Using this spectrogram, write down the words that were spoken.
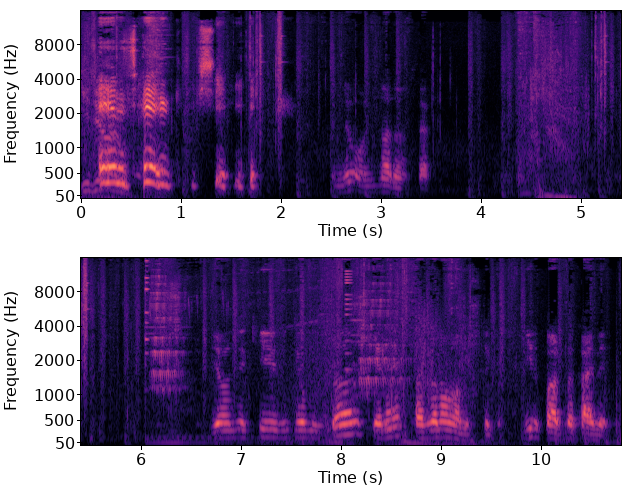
en Gidiyorum. zevkli şeyi. Şimdi oyununa dönsek. Bir önceki videomuzda gene kazanamamıştık. Bir farkla kaybettik.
